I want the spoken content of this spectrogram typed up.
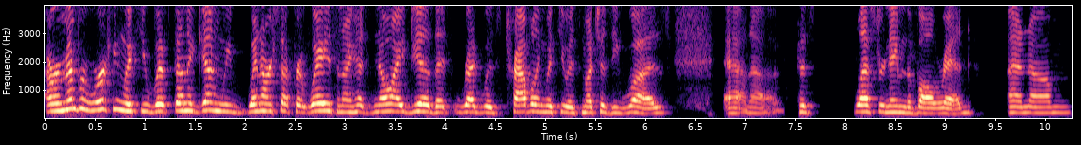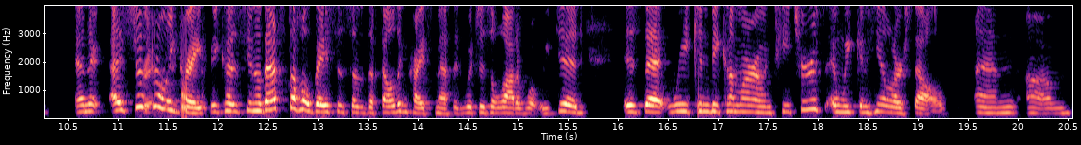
I remember working with you, but then again, we went our separate ways, and I had no idea that Red was traveling with you as much as he was, and uh because uh, Lester named the ball Red, and um, and it, it's just really great because you know that's the whole basis of the Feldenkrais method, which is a lot of what we did, is that we can become our own teachers and we can heal ourselves, and um,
